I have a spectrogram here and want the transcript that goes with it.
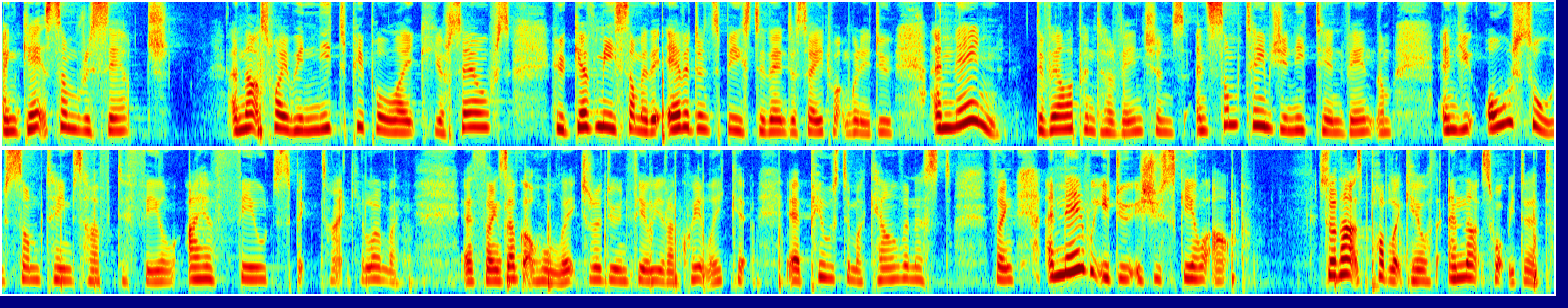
and get some research. And that's why we need people like yourselves who give me some of the evidence base to then decide what I'm going to do. And then develop interventions. And sometimes you need to invent them. And you also sometimes have to fail. I have failed spectacularly at things. I've got a whole lecture I do in failure. I quite like it. It appeals to my Calvinist thing. And then what you do is you scale up. So that's public health, and that's what we did.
